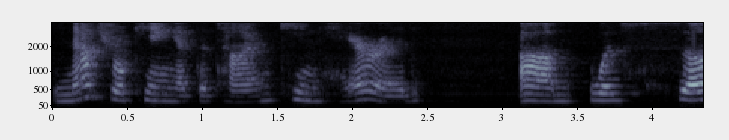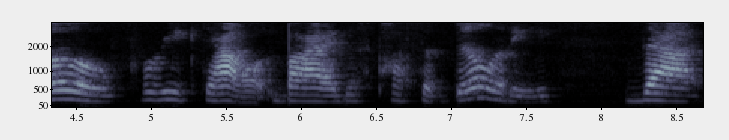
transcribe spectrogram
natural king at the time, King Herod, um, was so freaked out by this possibility that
